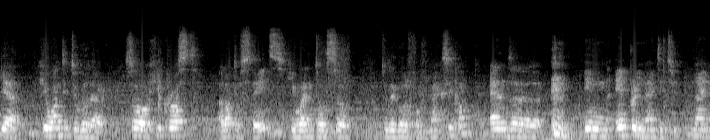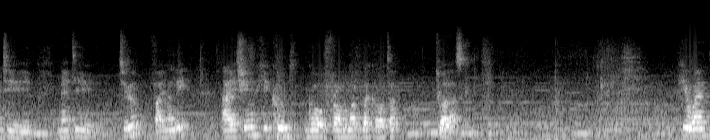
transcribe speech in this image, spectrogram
Yeah, he wanted to go there. So he crossed a lot of states. He went also to the Gulf of Mexico. And uh, in April 92, 1992, finally, I think he could go from North Dakota to Alaska. He went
